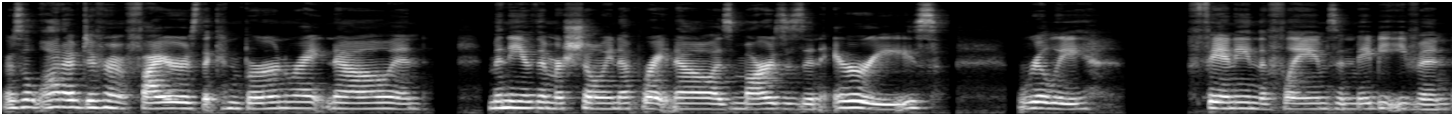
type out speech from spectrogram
There's a lot of different fires that can burn right now, and many of them are showing up right now as Mars is in Aries, really fanning the flames and maybe even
